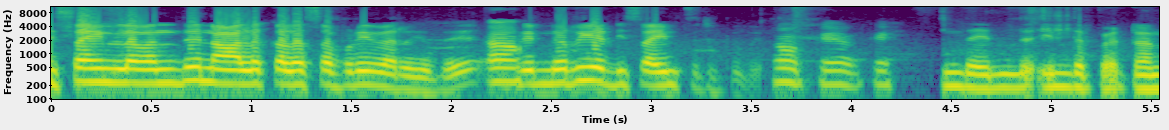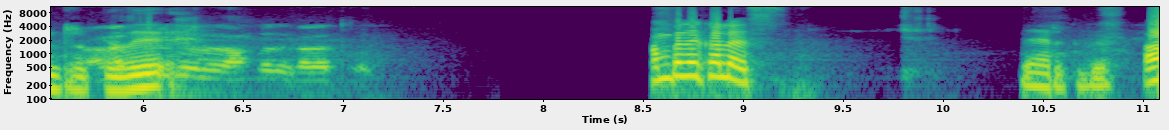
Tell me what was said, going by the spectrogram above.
டிசைன்ல வந்து நாலு கலர்ஸ் அப்படி வருது. ஆ. நிறைய டிசைன்ஸ் இருக்குது. ஓகே ஓகே இந்த இந்த இந்த பேட்டர்ன் இருக்குது. ஐம்பது கலர்ஸ் இதா இருக்குது. ஆ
